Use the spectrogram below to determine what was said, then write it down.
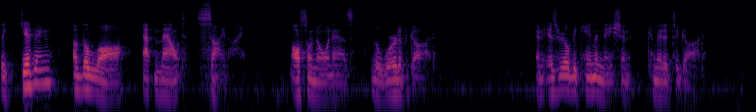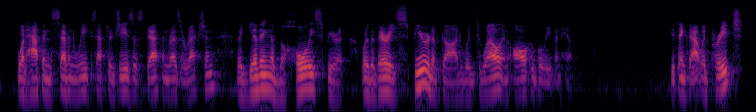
The giving of the law at Mount Sinai, also known as the Word of God. And Israel became a nation committed to God what happened seven weeks after Jesus' death and resurrection, the giving of the Holy Spirit, where the very Spirit of God would dwell in all who believe in him. You think that would preach?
